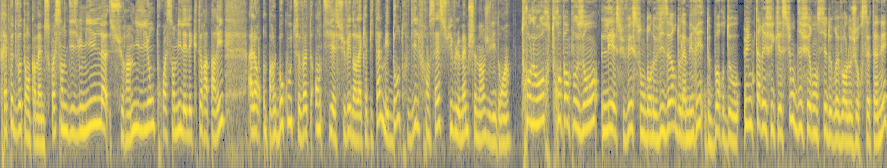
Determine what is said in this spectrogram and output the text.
Très peu de votants quand même, 78 000 sur 1 300 000 électeurs à Paris. Alors on parle beaucoup de ce vote anti-SUV dans la capitale, mais d'autres villes françaises suivent le même chemin, Julie Drouin. Trop lourd, trop imposant, les SUV sont dans le viseur de la mairie de Bordeaux. Une tarification différenciée devrait voir le jour cette année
